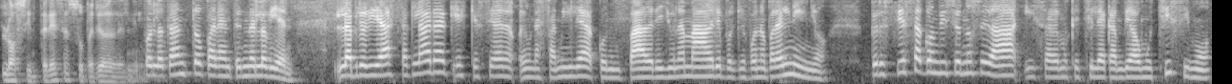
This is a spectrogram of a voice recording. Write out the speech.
los intereses superiores del niño. Por lo tanto, para entenderlo bien, la prioridad está clara, que es que sea una familia con un padre y una madre, porque es bueno para el niño. Pero si esa condición no se da, y sabemos que Chile ha cambiado muchísimo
